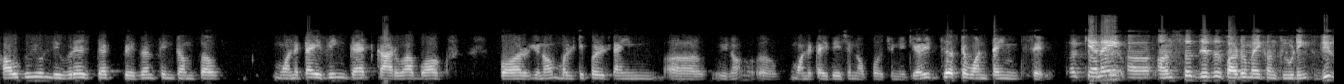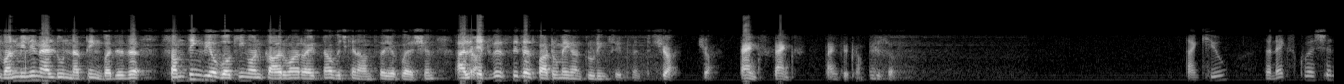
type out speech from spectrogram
how do you leverage that presence in terms of monetizing that Carvaan box for, you know, multiple time, uh, you know, uh, monetization opportunity? Or it's just a one-time sale? Sir, can I uh, answer this as part of my concluding? This one million I'll do nothing, but there's a, something we are working on Carvaan right now which can answer your question. I'll sure. address it as part of my concluding statement. Sure, sure. Thanks, thanks. Thank you, Thank you, sir. Thank you. The next question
